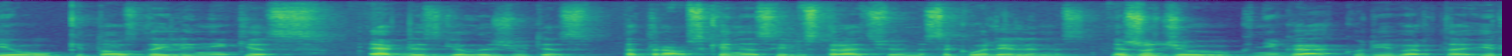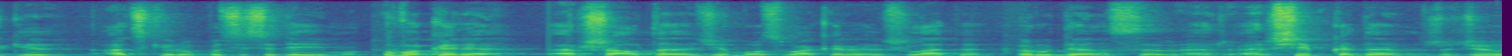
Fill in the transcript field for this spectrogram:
jau kitos dailininkės Eglės Gelažiūtės Petrauskenės iliustracijomis, akvarelėmis. Žodžiu, knyga, kuri verta irgi atskiro pasisėdėjimo. Vakare, ar šaltą žiemos vakarą, šlapę, rudens, ar, ar, ar šiaip kada. Žodžiu,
